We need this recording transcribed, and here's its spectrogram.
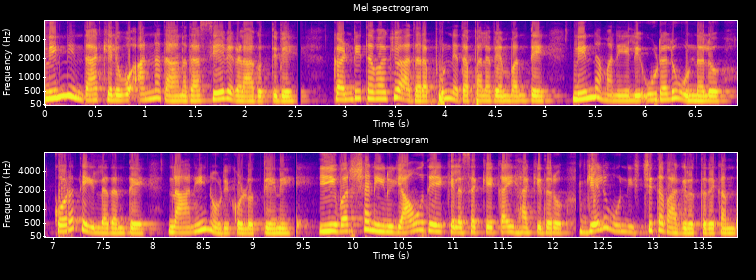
ನಿನ್ನಿಂದ ಕೆಲವು ಅನ್ನದಾನದ ಸೇವೆಗಳಾಗುತ್ತಿವೆ. ಖಂಡಿತವಾಗಿಯೂ ಅದರ ಪುಣ್ಯದ ಫಲವೆಂಬಂತೆ ನಿನ್ನ ಮನೆಯಲ್ಲಿ ಉಡಲು ಉಣ್ಣಲು ಕೊರತೆ ಇಲ್ಲದಂತೆ ನಾನೇ ನೋಡಿಕೊಳ್ಳುತ್ತೇನೆ. ಈ ವರ್ಷ ನೀನು ಯಾವುದೇ ಕೆಲಸಕ್ಕೆ ಕೈ ಹಾಕಿದರೂ ಗೆಲುವು ನಿಶ್ಚಿತವಾಗಿರುತ್ತದೆ ಕಂದ.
